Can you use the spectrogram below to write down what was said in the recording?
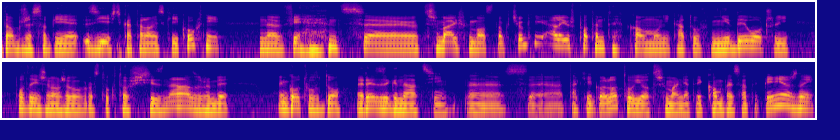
dobrze sobie zjeść katalońskiej kuchni. No więc e, trzymaliśmy mocno kciuki, ale już potem tych komunikatów nie było, czyli podejrzewam, że po prostu ktoś się znalazł, żeby gotów do rezygnacji e, z e, takiego lotu i otrzymania tej kompensaty pieniężnej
